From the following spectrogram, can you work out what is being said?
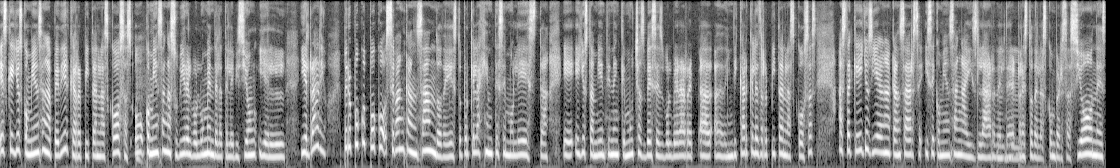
es que ellos comienzan a pedir que repitan las cosas o comienzan a subir el volumen de la televisión y el, y el radio. Pero poco a poco se van cansando de esto porque la gente se molesta. Eh, ellos también tienen que muchas veces volver a, indicar que les repitan las cosas hasta que ellos llegan a cansarse y se comienzan a aislar del, del resto de las conversaciones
